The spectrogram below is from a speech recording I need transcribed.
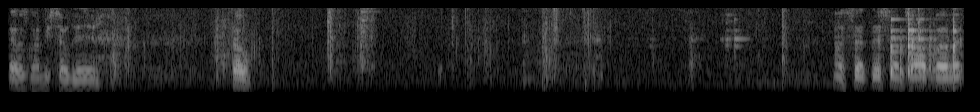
That is going to be so good. So, to set this on top of it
